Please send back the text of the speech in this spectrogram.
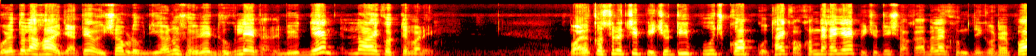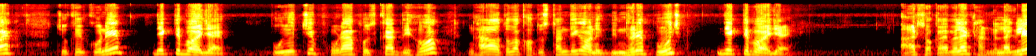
করে তোলা হয় যাতে ওইসব রোগ জীবাণু শরীরে ঢুকলে তাদের বিরুদ্ধে লড়াই করতে পারে। পরের কোশ্চেন হচ্ছে পিছুটি পুচ কপ কোথায়, কখন দেখা যায়? পিছুটি সকালবেলা ঘুম থেকে ওঠার পর চোখের কোণে দেখতে পাওয়া যায়। পুঁজ হচ্ছে ফোঁড়া, ফোসকা, দেহ, ঘা অথবা ক্ষতস্থান থেকে অনেক দিন ধরে পুঁজ দেখতে পাওয়া যায়। আর সকালবেলা ঠান্ডা লাগলে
